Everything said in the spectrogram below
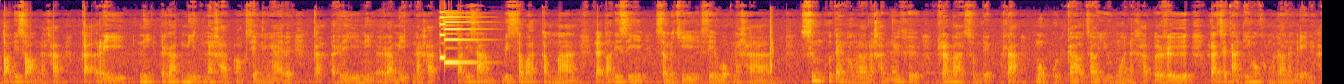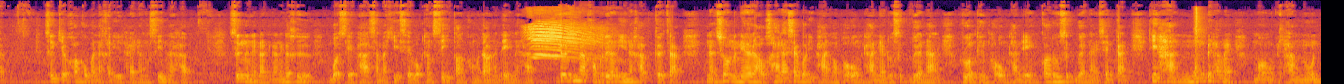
ตอนที่2นะครับกะรีนิรมิตนะครับ ออกเสียงง่ายๆเลยกะรีนิรมิตนะครับ ตอนที่ 3 วิศวกรรมมา และตอนที่ 4สามัคคีเสวกนะครับ ซึ่งผู้แต่งของเรานะครับนั่นคือพระบาทสมเด็จพระมงกุฎเกล้าเจ้าอยู่หัวนะครับ หรือรัชกาลที่ 6 ของเรานั่นเองนะครับ ซึ่งเกี่ยวข้องกับวรรณคดีไทยทั้งสิ้นนะครับ ซึ่งหนึ่งในนั้นนั่นก็คือบทเสภาสามัคคีเสวกทั้ง 4 ตอนของเรานั่นเองนะครับ โดยที่มาของเรื่องนี้นะครับ เกิดจากณช่วงนั้นเนี่ยเราข้าราชบริพารของพระองค์ท่านเนี่ยรู้สึกเบื่อหน่าย รวมถึงพระองค์ท่านเองก็รู้สึกเบื่อหน่ายเช่นกัน ที่หันไปทางไหนมองไปทางนู้น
